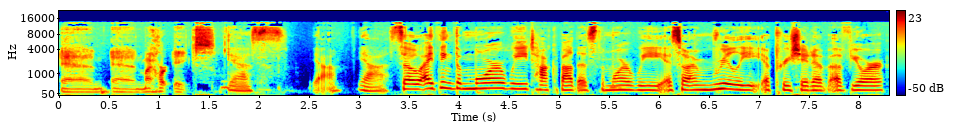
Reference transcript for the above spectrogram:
and and my heart aches. Yes. Yeah. Yeah. So I think the more we talk about this, the more we, so I'm really appreciative of your,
